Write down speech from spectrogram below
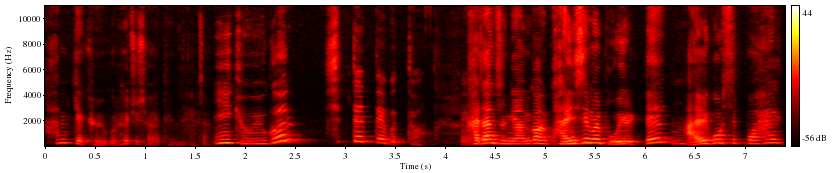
함께 교육을 해주셔야 되는 거죠. 이 교육은 10대 때부터. 가장 중요한 건 관심을 보일 때, 음. 알고 싶어 할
